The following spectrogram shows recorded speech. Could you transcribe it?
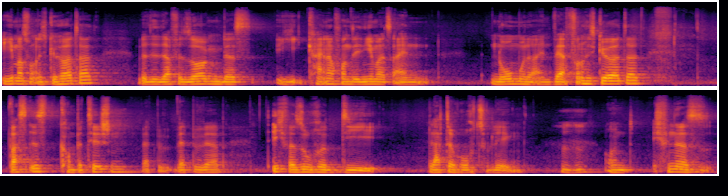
jemals von euch gehört hat. Werde dafür sorgen, dass keiner von denen jemals einen Nomen oder einen Verb von euch gehört hat. Was ist Competition, Wettbe Wettbewerb? Ich versuche, die Latte hochzulegen. Und ich finde das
